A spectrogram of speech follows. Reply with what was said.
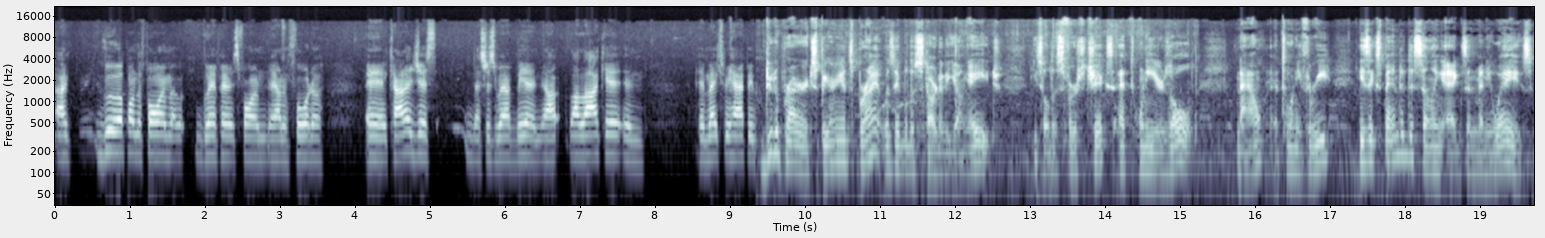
I grew up on the farm, my grandparents' farm down in Florida and it kind of just that's just where I've been. I, I like it and it makes me happy. Due to prior experience, Bryant was able to start at a young age. He sold his first chicks at 20 years old. Now, at 23, he's expanded to selling eggs in many ways,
